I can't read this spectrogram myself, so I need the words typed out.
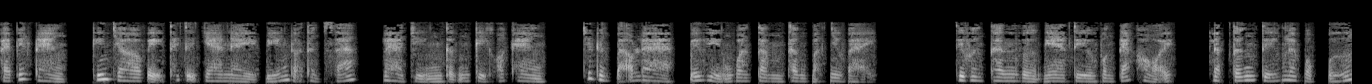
Phải biết rằng, khiến cho vị thái tử gia này biến đổi thần xác là chuyện cực kỳ khó khăn, chứ đừng bảo là biểu hiện quan tâm thân mật như vậy. Tiêu Vân Thanh vừa nghe Tiêu Vân Trác hỏi, lập tức tiến lên một bước,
